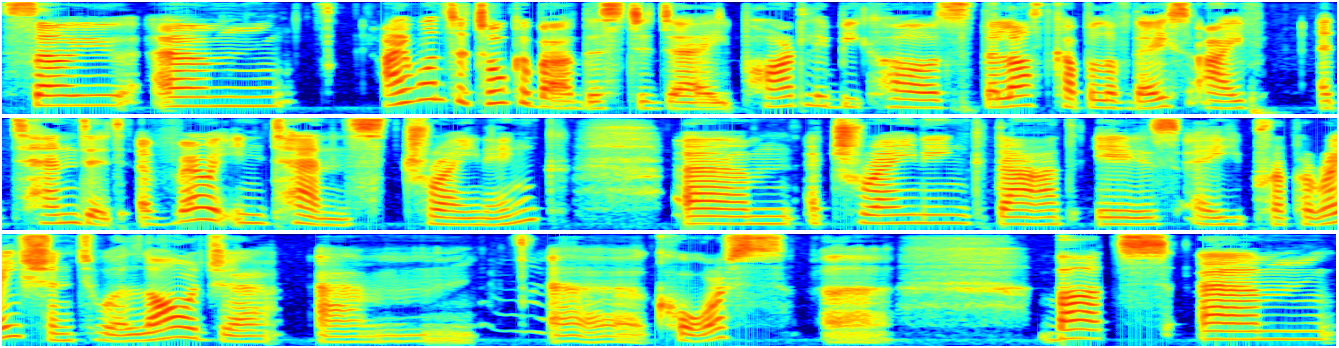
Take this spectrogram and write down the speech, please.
So, um, I want to talk about this today, partly because the last couple of days I've attended a very intense training, um, a training that is a preparation to a larger um, uh, course. Uh, but um,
